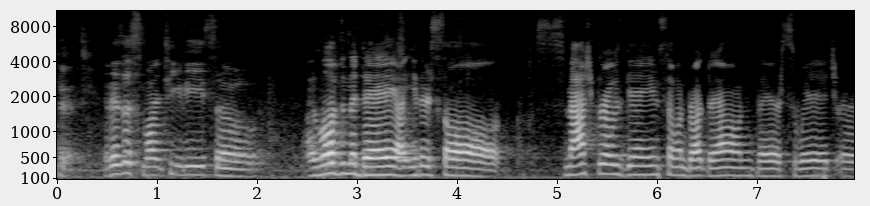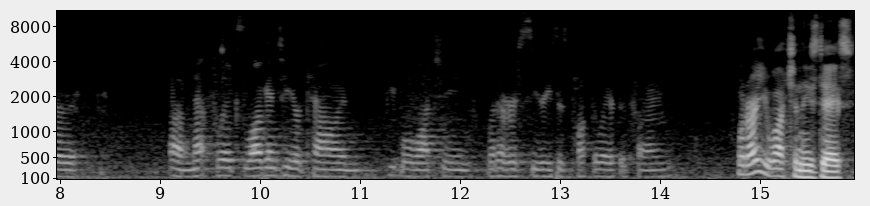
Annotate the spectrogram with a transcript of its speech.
Perfect. It is a smart TV, so I loved in the day. I either saw Smash Bros. games, someone brought down their Switch, or um, Netflix, log into your account, and people watching whatever series is popular at the time. What are you watching these days?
